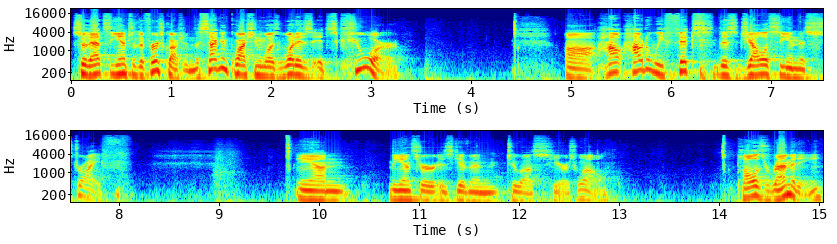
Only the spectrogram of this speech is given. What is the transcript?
so that's the answer to the first question. The second question was, what is its cure? uh, how, how do we fix this jealousy and this strife? And the answer is given to us here as well. Paul's remedy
